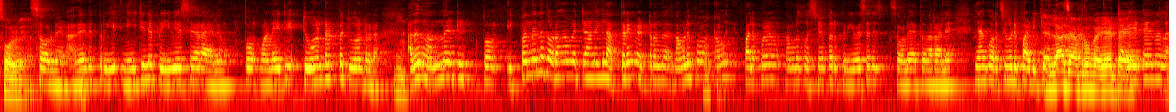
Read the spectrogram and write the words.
സോൾവ് ചെയ്യണം സോൾവ് ചെയ്യണം. അതായത് പ്രീ നീറ്റിന്റെ പ്രീവിയസ് ഇയർ ആയാലും ഇപ്പം വൺ എയ്റ്റി ടു ഹൺഡ്രഡ് ഇപ്പൊ ടു ഹൺഡ്രഡാ അത് നന്നായിട്ട് ഇപ്പം ഇപ്പം തന്നെ തുടങ്ങാൻ പറ്റുകയാണെങ്കിൽ അത്രയും ബെറ്റർ എന്ന് നമ്മളിപ്പോൾ നമ്മൾ പലപ്പോഴും നമ്മൾ question paper previous year solve ചെയ്യാത്ത പറഞ്ഞാൽ ഞാൻ കുറച്ചും കൂടി പഠിക്കും. എല്ലാ ചാപ്റ്ററും കഴിയട്ടെ. കഴിയട്ടെ എന്നുള്ള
